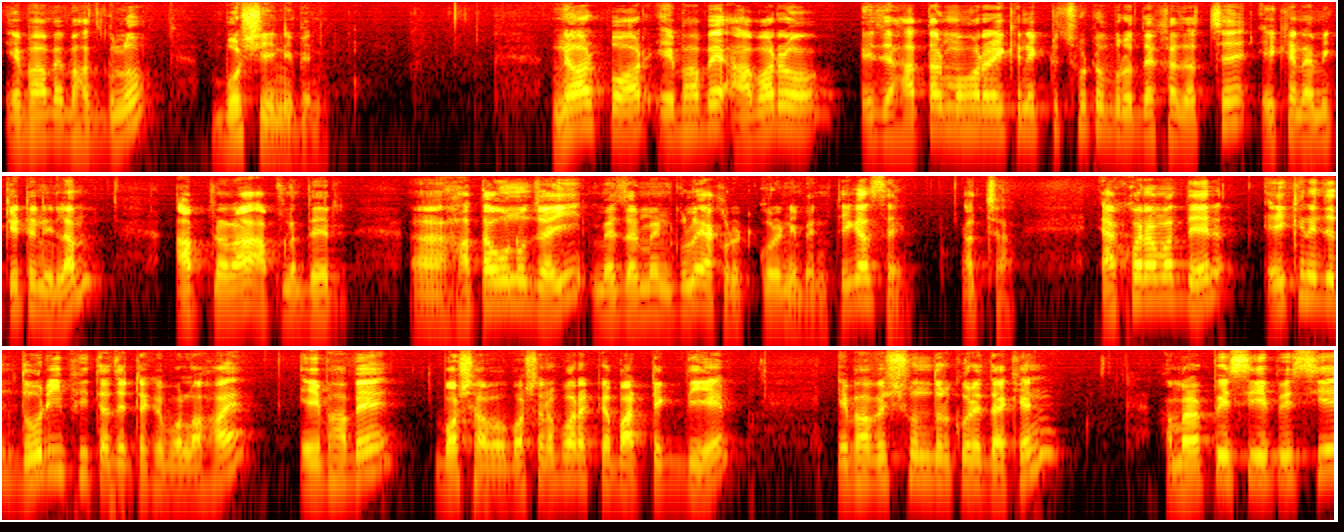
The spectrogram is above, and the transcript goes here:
এভাবে ভাঁজগুলো বসিয়ে নেবেন। নেওয়ার পর এভাবে আবারও এই যে হাতার মহড়া এখানে একটু ছোট বড় দেখা যাচ্ছে, এখানে আমি কেটে নিলাম। আপনারা আপনাদের হাতা অনুযায়ী মেজারমেন্টগুলো অ্যাকুরেট করে নেবেন, ঠিক আছে? আচ্ছা এখন আমাদের এইখানে যে দড়ি ফিতা যেটাকে বলা হয়, এইভাবে বসাবো। বসানোর পর একটা বারটেক দিয়ে এভাবে সুন্দর করে দেখেন, আমরা পেঁচিয়ে পেঁচিয়ে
